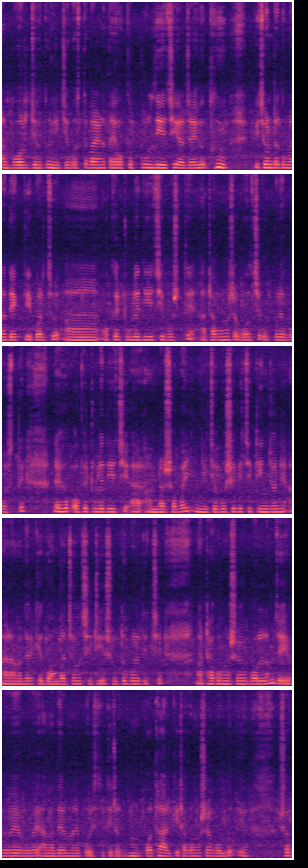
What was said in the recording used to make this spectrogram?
আর বর যেহেতু নিচে বসতে পারে না, তাই ওকে টুল দিয়েছি। আর যাই হোক, পিছনটা তোমরা দেখতেই পারছ। ওকে টুলে দিয়েছি বসতে। আর ঠাকুরমশাই বলছে উপরে বসতে। যাই হোক, ওকে তুলে দিয়েছি। আর আমরা সবাই নিচে বসে গেছি তিনজনে। আর আমাদেরকে গঙ্গা জল ছিটিয়ে শুদ্ধ করে দিচ্ছে। আর ঠাকুরমশাই বললাম যে, এইভাবে এভাবে আমাদের মানে পরিস্থিতির উম, কথা আর কি ঠাকুরমশাই বলল সব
